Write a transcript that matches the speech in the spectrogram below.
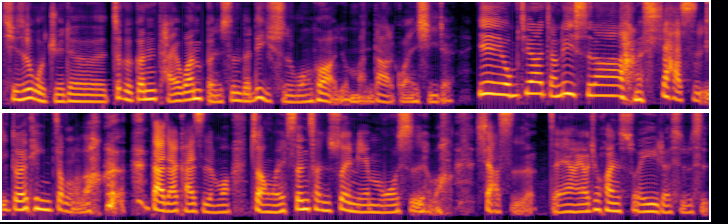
其实我觉得这个跟台湾本身的历史文化有蛮大的关系的。耶，我们今天要讲历史啦，吓死一堆听众了吧？大家开始什么转为深层睡眠模式，什么吓死了？怎样要去换睡衣了？是不是？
